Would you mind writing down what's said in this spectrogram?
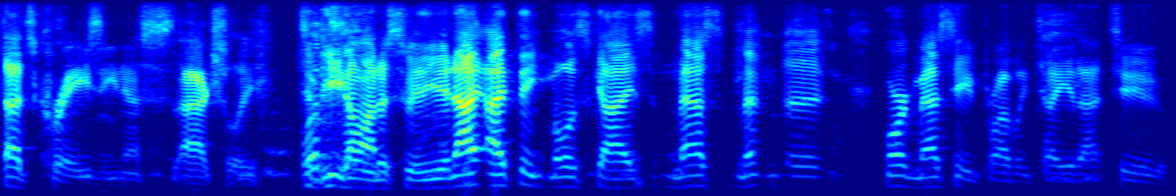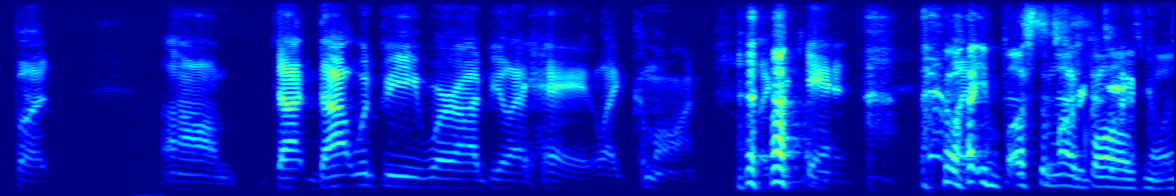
that's craziness, actually, to What's be that? honest with you. And I, I think most guys, Mess, uh, Mark Messier would probably tell you that too. But um, that that would be where I'd be like, hey, like, come on, like, I can't. Why like, you busting my balls, man?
